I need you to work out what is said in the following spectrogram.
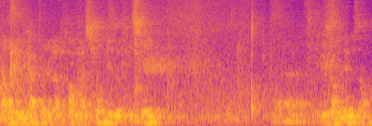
dans le cadre de la formation des officiers, ils ont deux ans.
